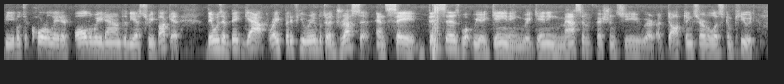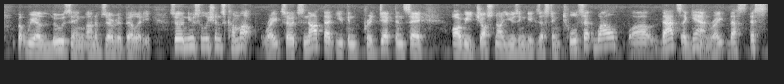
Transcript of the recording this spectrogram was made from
be able to correlate it all the way down to the S3 bucket there was a big gap, right? But if you were able to address it and say, this is what we are gaining, we're gaining massive efficiency, we're adopting serverless compute, but we are losing on observability. So new solutions come up, right? So it's not that you can predict and say, are we just not using the existing tool set well? Uh, that's again, right? That's this,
